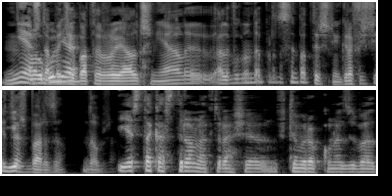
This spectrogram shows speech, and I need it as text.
Nie wiem, czy tam będzie Battle Royale, czy nie, ale, ale wygląda bardzo sympatycznie. Graficznie je, też bardzo dobrze. Jest taka strona, która się w tym roku nazywa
